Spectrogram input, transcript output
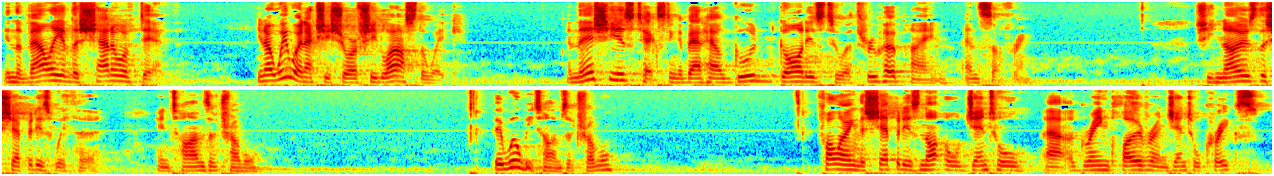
in the valley of the shadow of death. You know, we weren't actually sure if she'd last the week. And there she is texting about how good God is to her through her pain and suffering. She knows the shepherd is with her in times of trouble. There will be times of trouble. Following the shepherd is not all gentle uh, green clover and gentle creeks.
